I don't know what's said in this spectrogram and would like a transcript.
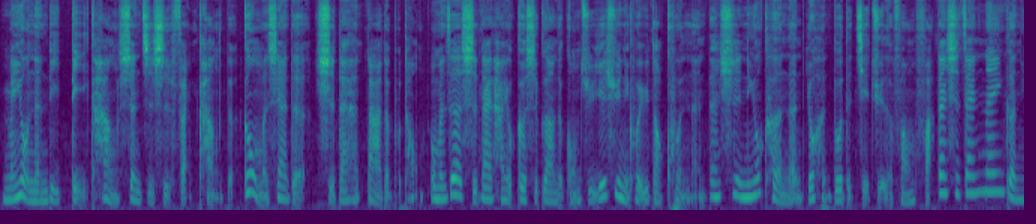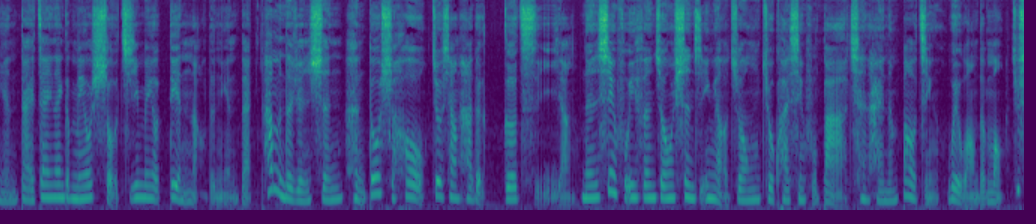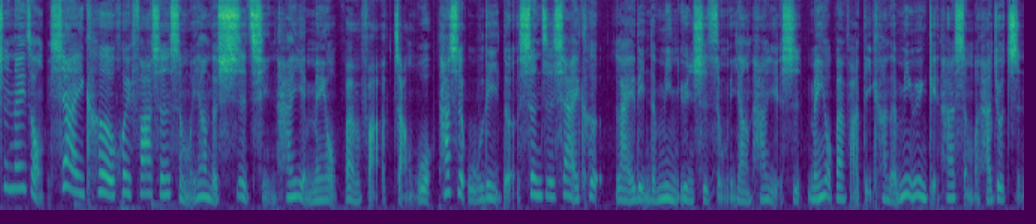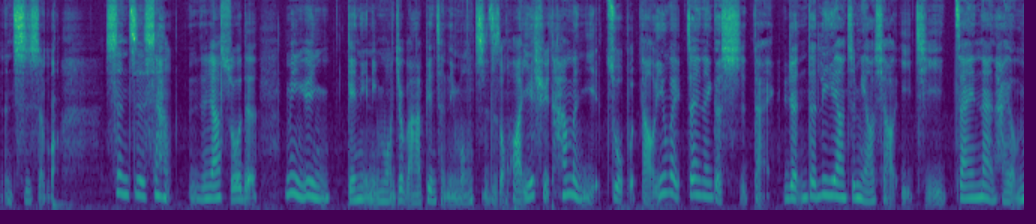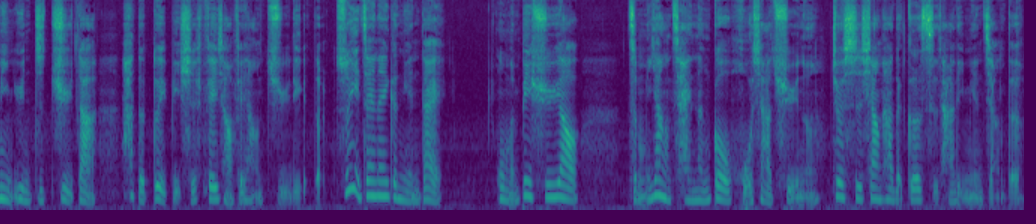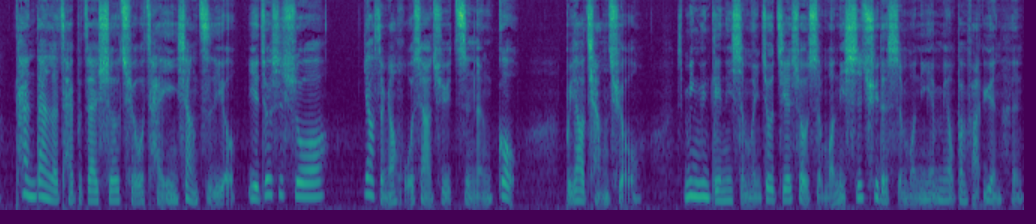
没有能力抵抗，甚至是反抗的，跟我们现在的时代很大的不同。我们这个时代，它有各式各样的工具，也许你会遇到困难，但是你有可能有很多的解决的方法。但是在那一个年代，在那个没有手机、没有电脑的年代，他们的人生很多时候就像他的。歌词一样，能幸福一分钟，甚至一秒钟，就快幸福吧。趁还能抱紧未亡的梦，就是那种下一刻会发生什么样的事情，他也没有办法掌握，他是无力的。甚至下一刻来临的命运是怎么样，他也是没有办法抵抗的。命运给他什么，他就只能吃什么。甚至像人家说的，命运。给你柠檬就把它变成柠檬汁，这种话也许他们也做不到，因为在那个时代，人的力量之渺小，以及灾难还有命运之巨大，它的对比是非常非常剧烈的。所以在那个年代，我们必须要怎么样才能够活下去呢？就是像他的歌词，它里面讲的：“看淡了，才不再奢求，才迎向自由。”也就是说，要怎样活下去，只能够。不要强求，命运给你什么你就接受什么，你失去了什么你也没有办法怨恨，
